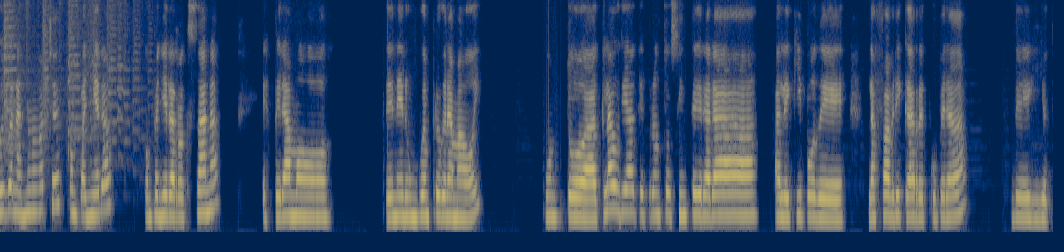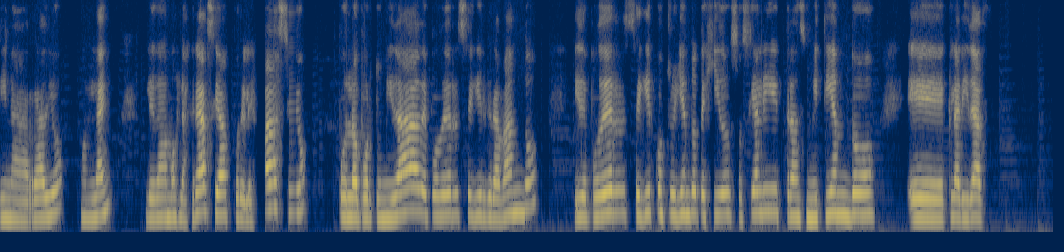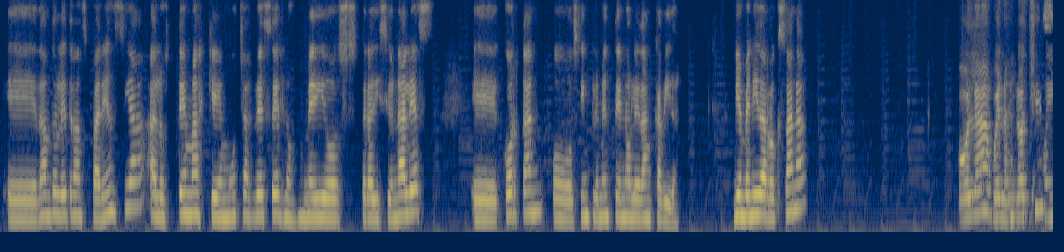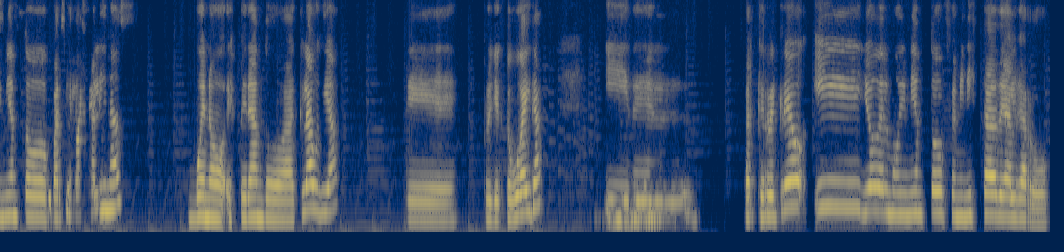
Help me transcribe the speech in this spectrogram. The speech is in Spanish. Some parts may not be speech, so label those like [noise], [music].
Muy buenas noches, compañera, compañera Roxana. Esperamos tener un buen programa hoy junto a Claudia, que pronto se integrará al equipo de la fábrica recuperada de Guillotina Radio Online. Le damos las gracias por el espacio, por la oportunidad de poder seguir grabando y de poder seguir construyendo tejido social y transmitiendo eh, claridad, eh, dándole transparencia a los temas que muchas veces los medios tradicionales eh, cortan o simplemente no le dan cabida. Bienvenida Roxana. Hola, buenas noches. Movimiento Parque Las Salinas. Bueno, esperando a Claudia de Proyecto Guaira y del Parque Recreo y yo del movimiento feminista de Algarrobo.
